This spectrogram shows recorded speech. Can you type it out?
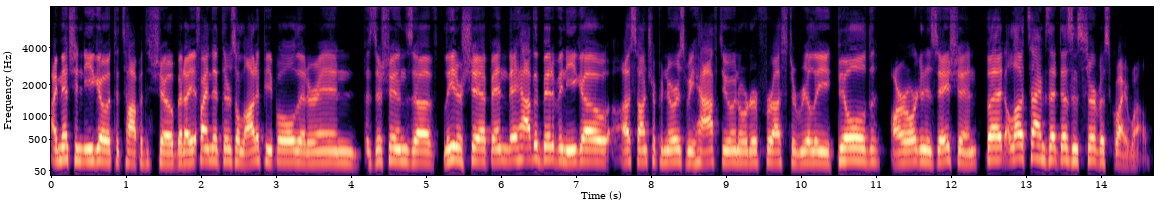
I mentioned ego at the top of the show, but I find that there's a lot of people that are in positions of leadership and they have a bit of an ego. Us entrepreneurs, we have to in order for us to really build our organization. But a lot of times that doesn't serve us quite well.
